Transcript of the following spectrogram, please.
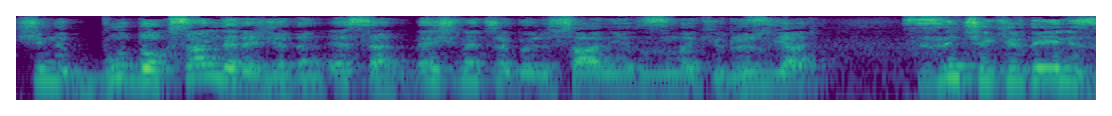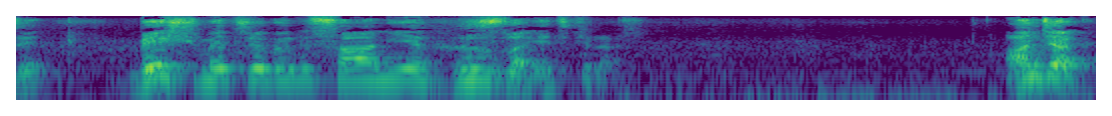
Şimdi bu 90 dereceden esen 5 metre bölü saniye hızındaki rüzgar sizin çekirdeğinizi 5 metre bölü saniye hızla etkiler. Ancak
